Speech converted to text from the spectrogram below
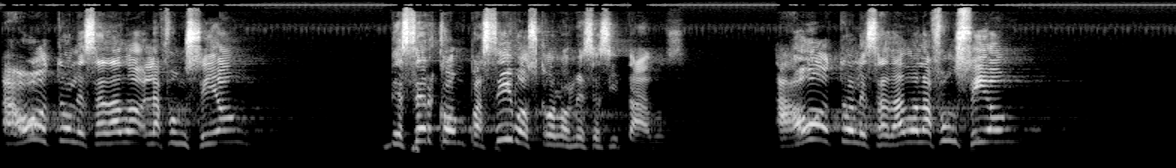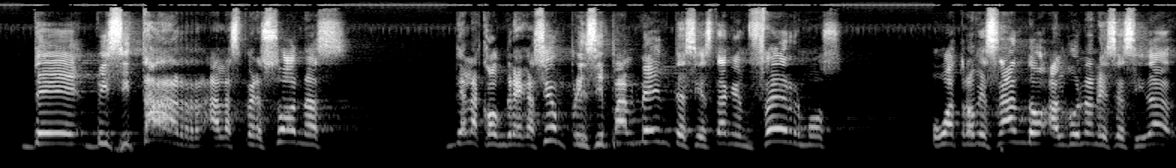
A otros les ha dado la función de ser compasivos con los necesitados. A otros les ha dado la función de visitar a las personas de la congregación, principalmente si están enfermos o atravesando alguna necesidad.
